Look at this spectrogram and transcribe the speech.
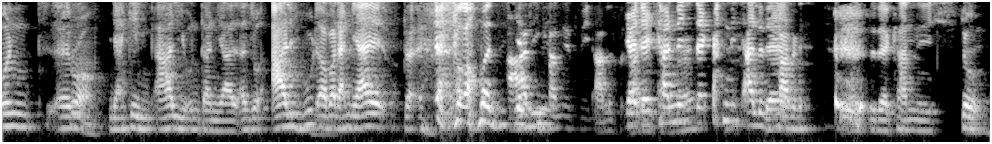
und, ähm, Strong. ja, gegen Ali und Daniel. Also Ali gut, aber Daniel, da braucht man sich jetzt Ali kann jetzt nicht alles ja, der kann nicht, ne? der kann nicht alles Der- machen. Weißt du, der kann nicht. So.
